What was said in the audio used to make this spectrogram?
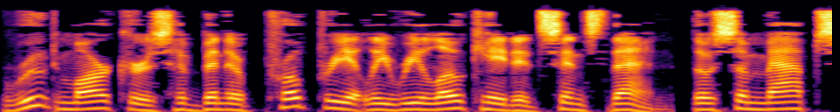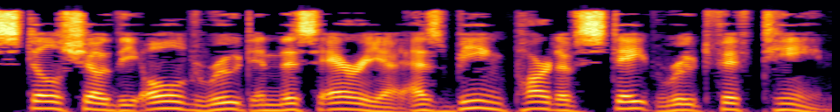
Route markers have been appropriately relocated since then, though some maps still show the old route in this area as being part of State Route 15.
